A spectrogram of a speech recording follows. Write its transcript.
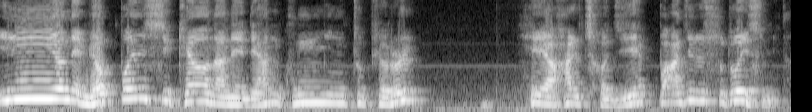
1년에 몇 번씩 개헌안에 대한 국민투표를 해야 할 처지에 빠질 수도 있습니다.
